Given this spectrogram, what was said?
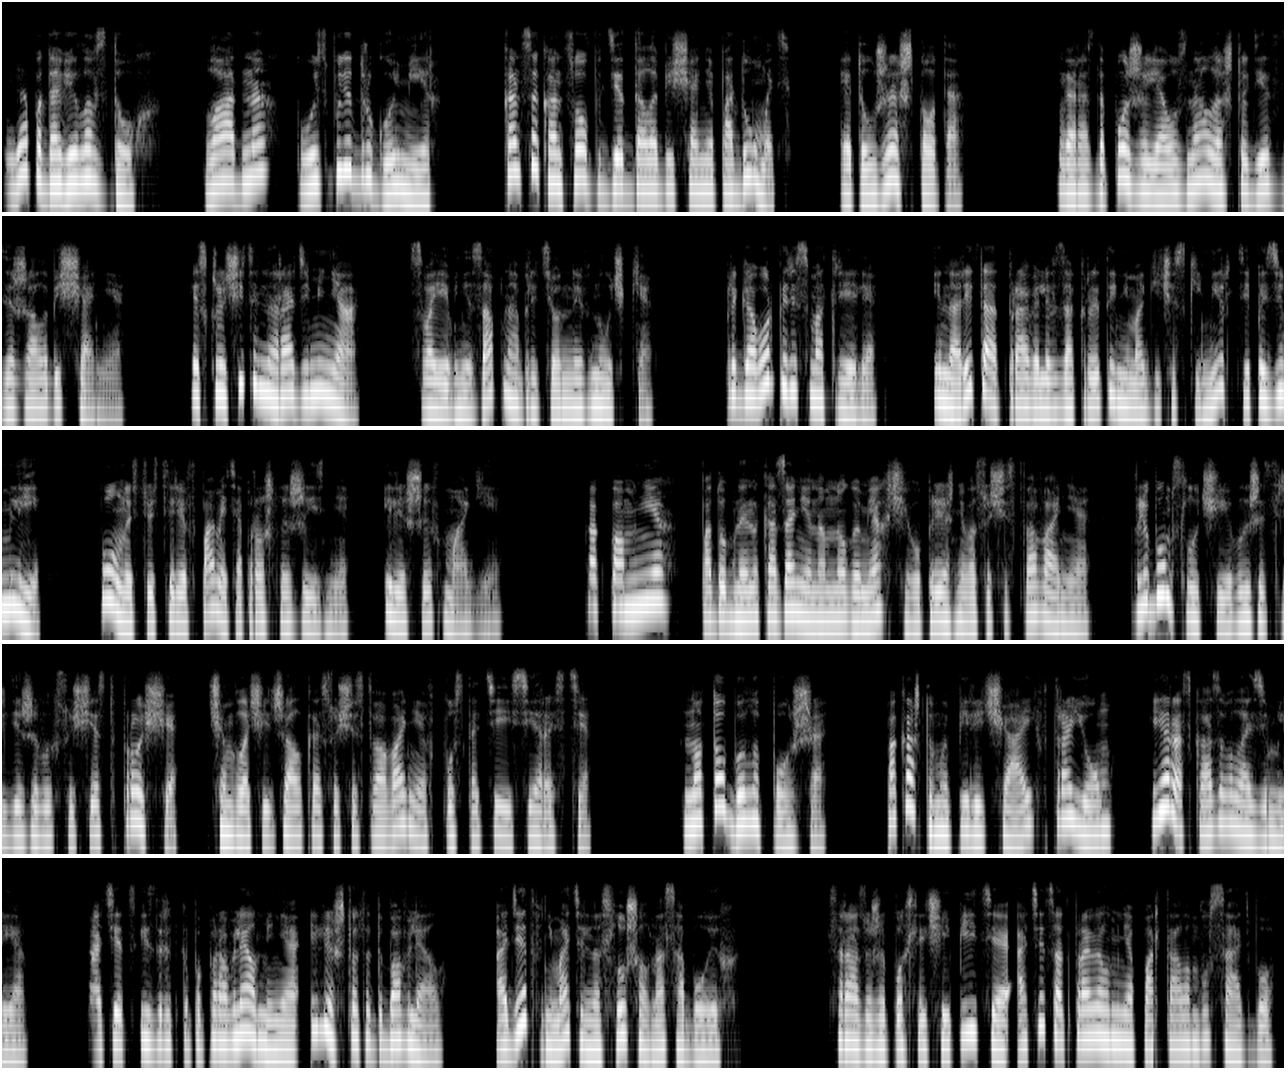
Я подавила вздох. Ладно, пусть будет другой мир. В конце концов, дед дал обещание подумать. Это уже что-то. Гораздо позже я узнала, что дед сдержал обещание исключительно ради меня, своей внезапно обретенной внучки. Приговор пересмотрели, и Нарита отправили в закрытый немагический мир типа Земли, полностью стерев память о прошлой жизни и лишив магии. Как по мне, подобное наказание намного мягче его прежнего существования. В любом случае, выжить среди живых существ проще, чем влачить жалкое существование в пустоте и серости. Но то было позже. Пока что мы пили чай втроем, я рассказывала о земле. Отец изредка поправлял меня или что-то добавлял, а дед внимательно слушал нас обоих. Сразу же после чаепития отец отправил меня порталом в усадьбу.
